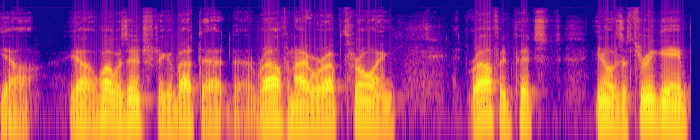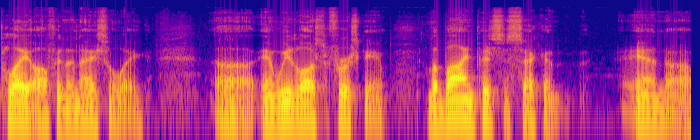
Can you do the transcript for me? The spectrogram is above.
Yeah, yeah. What was interesting about that, uh, Ralph and I were up throwing. Ralph had pitched, you know, it was a three-game playoff in the National League, uh, and we had lost the first game. Labine pitched the second, and uh,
